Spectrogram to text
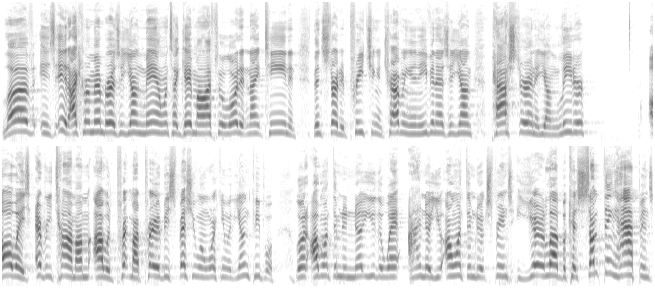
Love is it. I can remember as a young man, once I gave my life to the Lord at 19 and then started preaching and traveling, and even as a young pastor and a young leader, always, every time I'm, I would pray, my prayer would be, especially when working with young people, Lord, I want them to know you the way I know you. I want them to experience your love because something happens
